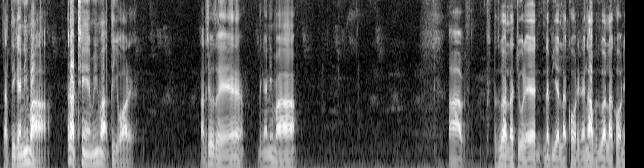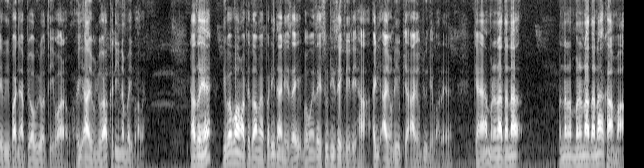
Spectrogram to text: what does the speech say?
ဒါတီကန်နီးမှာအဲ့ဒါထင်ပြီးမှတည်သွားတယ်အဲတချို့ဆိုရင်တီကန်နီးမှာအာဘသူကလက်ကြိုတယ်နက်ပြက်လက်ခေါ်နေတယ်ငါဘသူကလက်ခေါ်နေပြီးဘာညာပြောပြီးတော့တည်သွားတာပေါ့အဲ့ဒီအာယုံမျိုးကဂတိနမိတ်ပါပဲဒါဆိုရင်ဒီဘက်ဘဝမှာဖြစ်သွားမဲ့ပရိသန်နေစိတ်ဘဝင်စိတ်သုတိစိတ်ကလေးတွေဟာအဲ့ဒီအာယုံလေးကိုပြအာယုံပြုနေပါတယ်ကံမရဏတနာ မနမရဏတနာအခါမှာ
